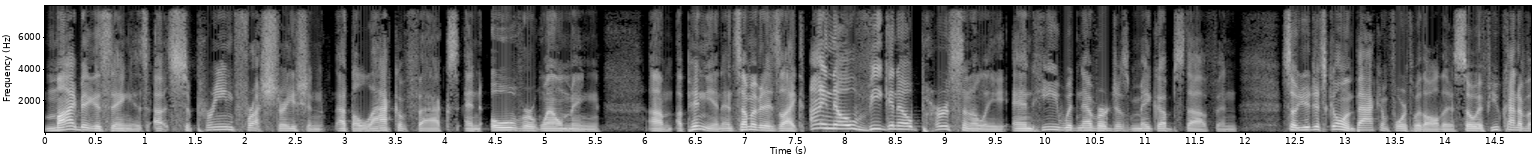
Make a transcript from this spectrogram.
my biggest thing is a supreme frustration at the lack of facts and overwhelming um, opinion. And some of it is like, I know Vigano personally, and he would never just make up stuff. And so you're just going back and forth with all this. So if you kind of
